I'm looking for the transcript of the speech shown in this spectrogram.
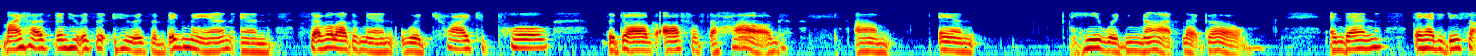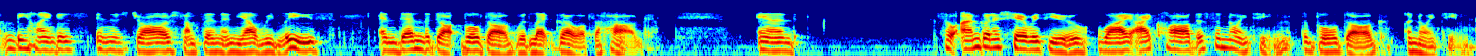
my husband, who is a, who is a big man, and several other men would try to pull the dog off of the hog, um, and he would not let go. And then they had to do something behind his in his jaw or something and yell release, and then the dog, bulldog would let go of the hog. And so I'm going to share with you why I call this anointing the bulldog anointing.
